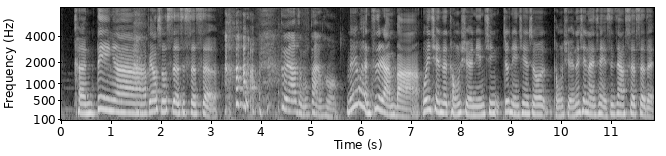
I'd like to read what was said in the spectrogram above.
肯定啊，不要说色是色色，对啊，怎么办哈？没有很自然吧？我以前的同学，年轻就年轻的时候，同学那些男生也是这样色色的，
